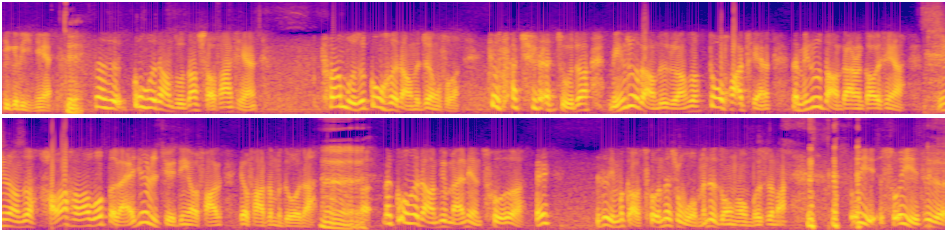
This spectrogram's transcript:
一个理念。对，但是共和党主张少发钱。川普是共和党的政府，就他居然主张民主党的主张说多花钱，那民主党当然高兴啊。民主党说好啊好啊，我本来就是决定要发要发这么多的。嗯、啊，那共和党就满脸错愕，哎，这有没有搞错？那是我们的总统不是吗？所以所以这个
